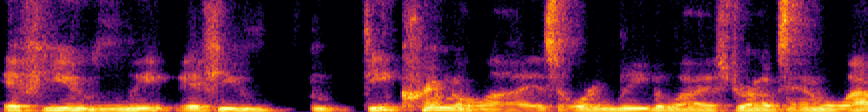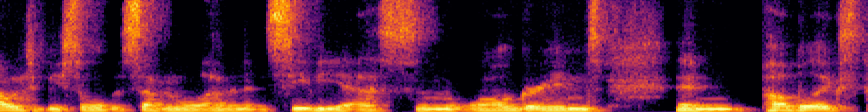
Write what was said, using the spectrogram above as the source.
if you le- if you decriminalize or legalize drugs and allow it to be sold at 7-Eleven and CVS and Walgreens and Publix,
